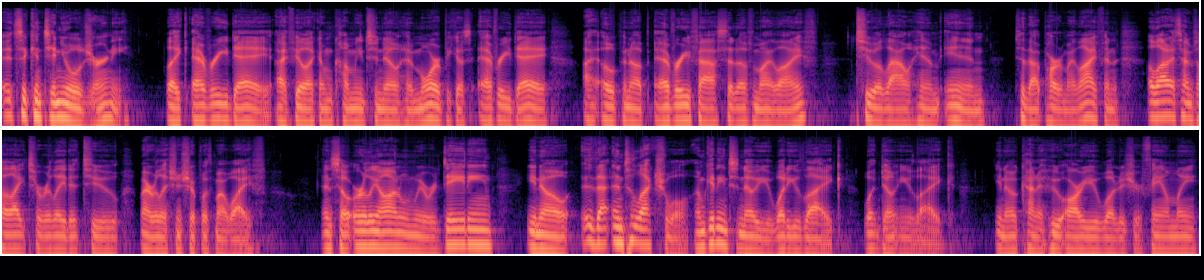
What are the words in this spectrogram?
it's a continual journey like every day, I feel like I'm coming to know him more because every day I open up every facet of my life to allow Him in to that part of my life. And a lot of times I like to relate it to my relationship with my wife. And so early on when we were dating, you know, that intellectual, I'm getting to know you. What do you like? What don't you like? You know, kind of who are you? What is your family?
